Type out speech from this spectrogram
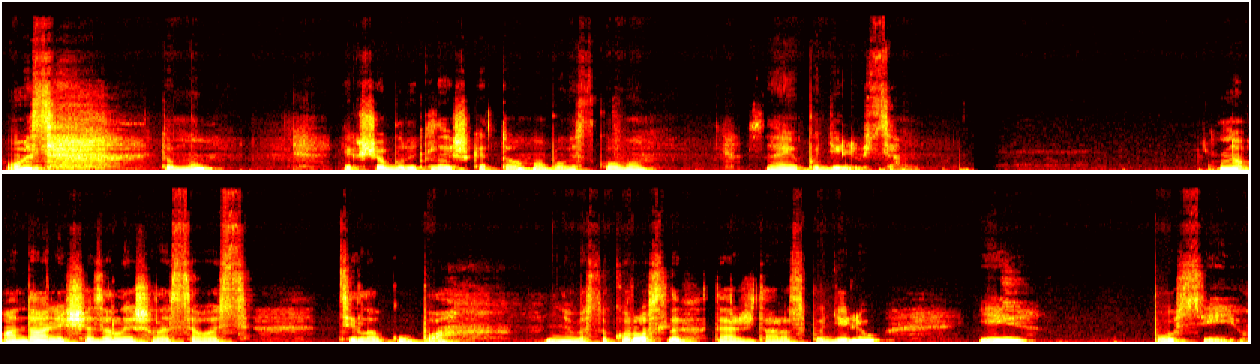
Ось тому. Якщо будуть лишки, то обов'язково з нею поділюся. Ну, а далі ще залишилася ось ціла купа високорослих, теж зараз поділю і посію.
